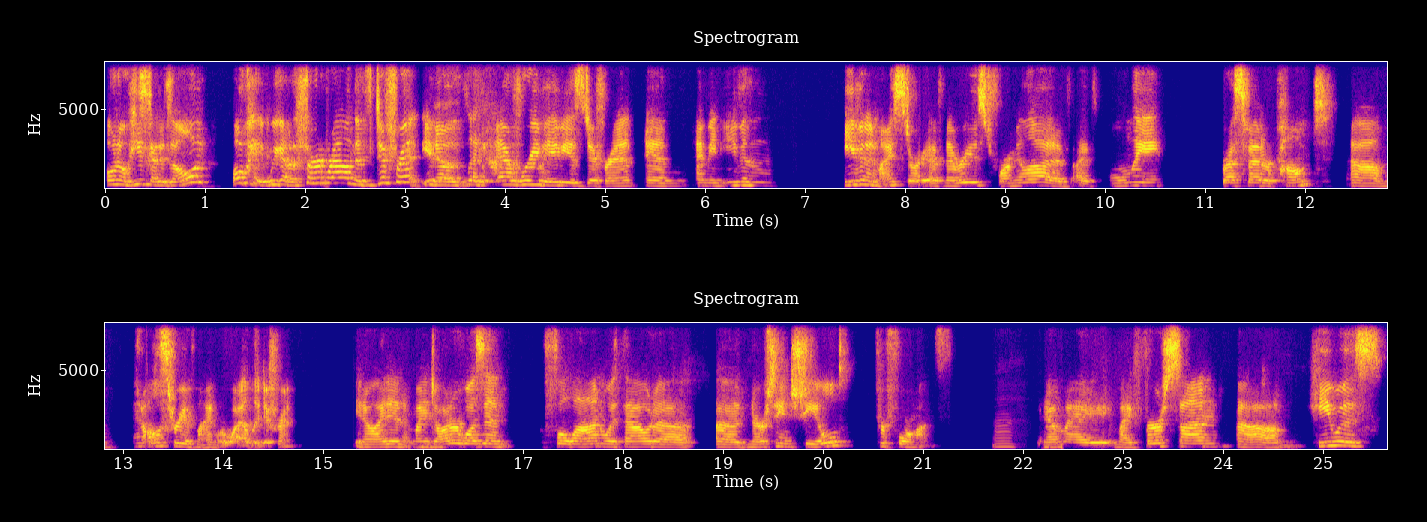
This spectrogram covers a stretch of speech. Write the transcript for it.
Oh no, he's got his own. Okay, we got a third round that's different. You know, like every baby is different. And I mean, even even in my story, I've never used formula. I've I've only breastfed or pumped. Um, and all three of mine were wildly different. You know, I didn't, my daughter wasn't full on without a, a nursing shield for four months. Mm. You know, my my first son, um, he was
